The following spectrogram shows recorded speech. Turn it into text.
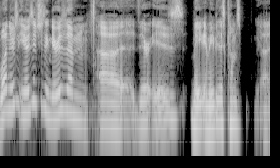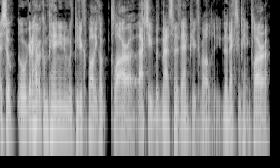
well, and there's you know it's interesting. There is um uh there is maybe and maybe this comes. Uh, so we're going to have a companion with Peter Capaldi called Clara, actually with Matt Smith and Peter Capaldi. The next companion, Clara,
